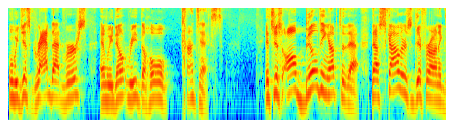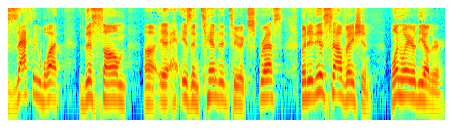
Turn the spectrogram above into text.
when we just grab that verse and we don't read the whole context? It's just all building up to that. Now, scholars differ on exactly what this psalm uh, is intended to express, but it is salvation, one way or the other,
